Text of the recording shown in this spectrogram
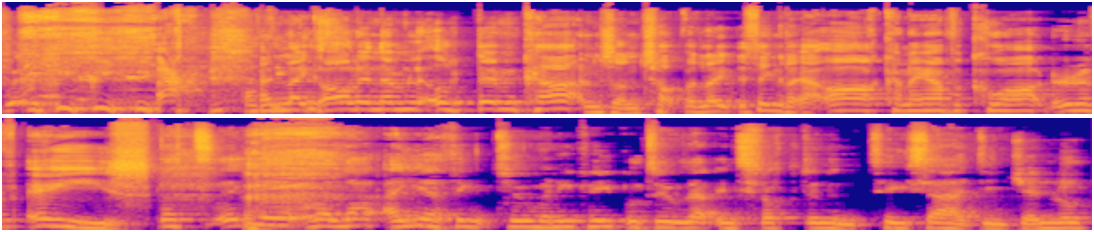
and like all in them little dim cartons on top of like the thing like, oh, can I have a quarter of A's? That's, uh, yeah, well, that, I, I think too many people do that in Stockton and Teesside in general.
